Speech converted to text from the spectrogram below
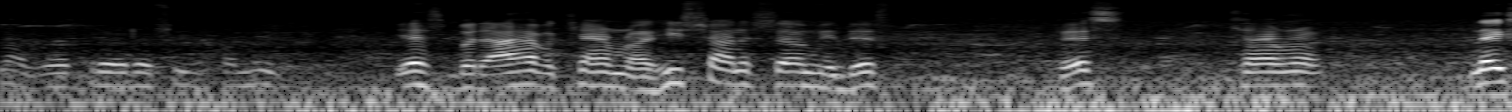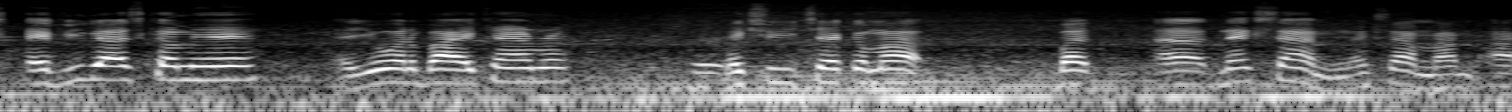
La GoPro Evo 5, amigo. Yes, but I have a camera. He's trying to sell me this, this camera. Next, if you guys come here and you want to buy a camera, Sí. make sure you check them out. But uh, next time, next time, I'm, I,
